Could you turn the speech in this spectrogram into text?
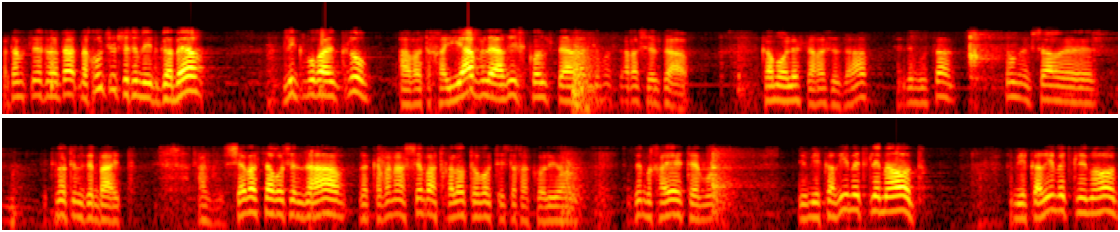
אדם צריך לדעת, נכון שצריכים להתגבר, בלי גבורה אין כלום, אבל אתה חייב להעריך כל שערה כמו שערה של זהב. כמה עולה שערה של זהב? אין לי מושג. היום אפשר uh, לקנות עם זה בית. אז שבע שערות של זהב, זה הכוונה שבע התחלות טובות שיש לך כל יום. זה מחיה את האמון. הם יקרים אצלי מאוד. הם יקרים אצלי מאוד.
